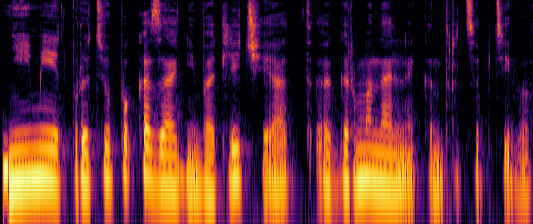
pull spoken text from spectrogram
не имеет противопоказаний, в отличие от э, гормональных контрацептивов,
